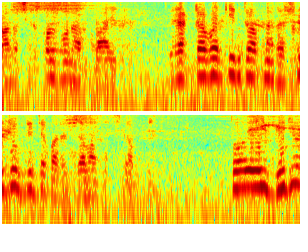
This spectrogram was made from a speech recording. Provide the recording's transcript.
মানুষের কল্পনার বাইরে। একটা আবার কিন্তু আপনারা সুযোগ দিতে পারেন জামাত ইসলামকে। তো এই ভিডিও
